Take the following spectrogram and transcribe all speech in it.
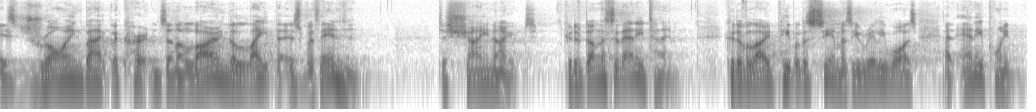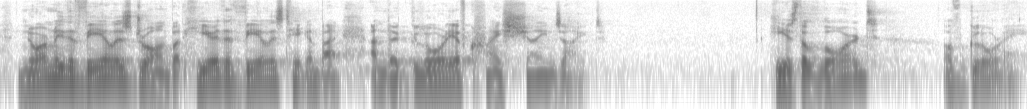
is drawing back the curtains and allowing the light that is within to shine out. Could have done this at any time. Could have allowed people to see him as he really was at any point. Normally the veil is drawn, but here the veil is taken back and the glory of Christ shines out. He is the Lord of glory.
